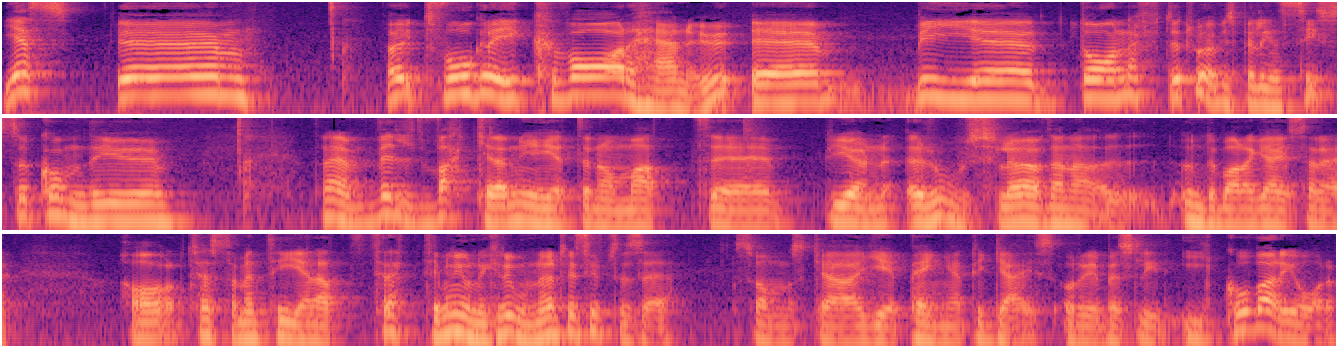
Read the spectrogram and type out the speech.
Yes. ehm, jag har ju två grejer kvar här nu. Ehm, vi, eh, dagen efter tror jag vi spelade in sist så kom det ju den här väldigt vackra nyheten om att eh, Björn Roslöv, denna underbara Gaisare, har testamenterat 30 miljoner kronor till stiftelse som ska ge pengar till Gais och Reberslid IK varje år.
